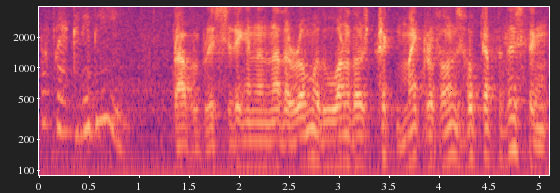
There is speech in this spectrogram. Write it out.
But where can he be? Probably sitting in another room with one of those trick microphones hooked up to this thing.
